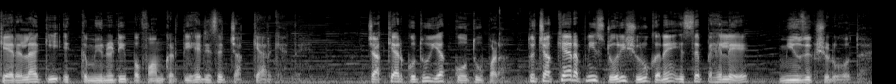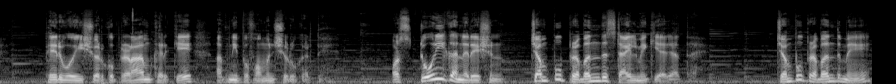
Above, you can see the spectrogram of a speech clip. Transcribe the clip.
केरला की एक कम्युनिटी परफॉर्म करती है, जिसे चक्यार कहते हैं। चक्यार कुतु या कोतु पड़ा तो चक्यार अपनी स्टोरी शुरू करें, इससे पहले म्यूज़िक शुरू होता है। फिर वो ईश्वर को प्रणाम करके अपनी परफॉर्मेंस शुरू करते हैं। और स्टोरी का नरेशन चंपू प्रबंध स्टाइल में किया जाता है। चंपू प्रबंध में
